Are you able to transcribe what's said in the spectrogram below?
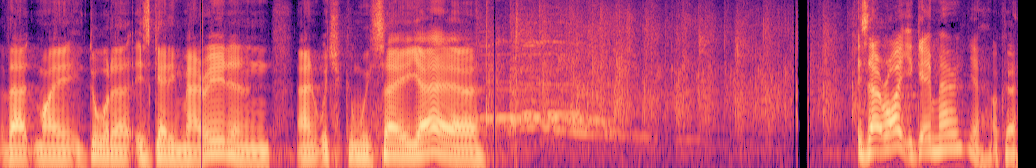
that my daughter is getting married, and, and which can we say, yeah. Is that right? You're getting married? Yeah, okay.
